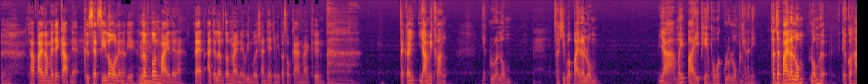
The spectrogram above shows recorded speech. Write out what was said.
เออถ้าไปแล้วไม่ได้กลับเนี่ยคือ set zero เลยนะพี่เริ่มต้นใหม่เลยนะแต่อาจจะเริ่มต้นใหม่ในวินเวอร์ชันที่อาจจะมีประสบการณ์มากขึ้นอ่าแต่ก็ย้ำอีกครั้ง อย่ากลัวล้ม ถ้าคิดว่าไปแล้วล้ม อย่าไม่ไปเพียงเพราะว่ากลัวล้มแค่นั้นเองถ้าจะไปแล้วล้มล้มเหอะเดี๋ยวก็หา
